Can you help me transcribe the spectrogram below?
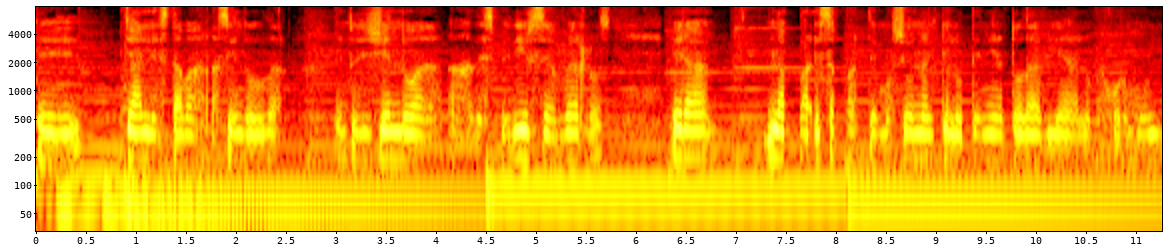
eh, ya le estaba haciendo dudar. Entonces yendo a, despedirse, a verlos, era la, esa parte emocional que lo tenía todavía a lo mejor muy,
